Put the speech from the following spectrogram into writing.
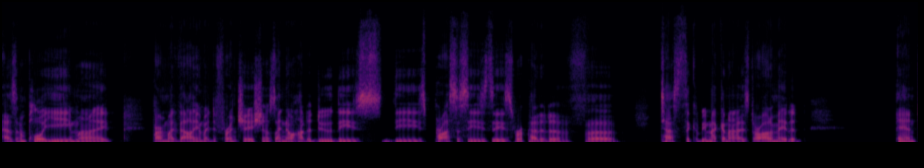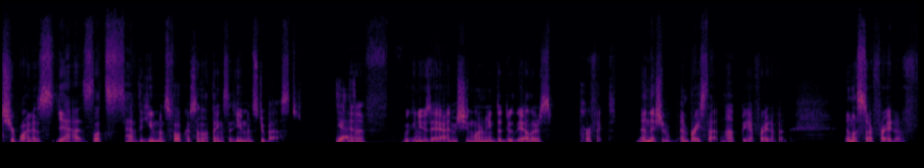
as an employee my part of my value my differentiation is i know how to do these these processes these repetitive uh, tests that could be mechanized or automated and your point is, yeah, is let's have the humans focus on the things that humans do best. Yes. And if we can use AI and machine learning to do the others, perfect. And they should embrace that, not be afraid of it. Unless they're afraid of,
